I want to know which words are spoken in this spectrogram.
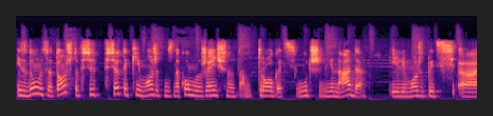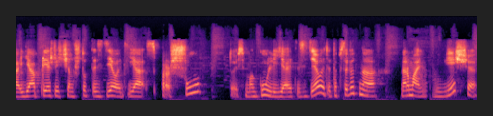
и задумываться о том, что все, все-таки, может, незнакомую женщину там трогать лучше не надо, или, может быть, э, я прежде чем что-то сделать, я спрошу, то есть могу ли я это сделать, это абсолютно нормальные вещи.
